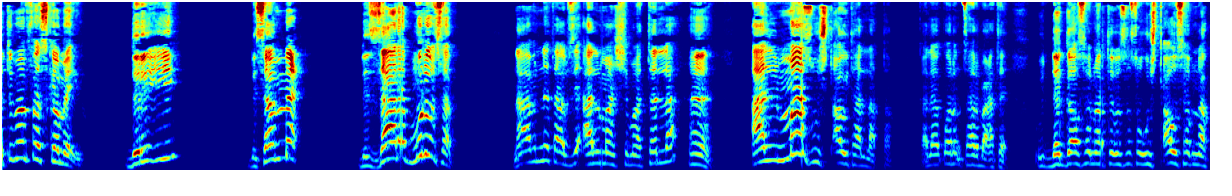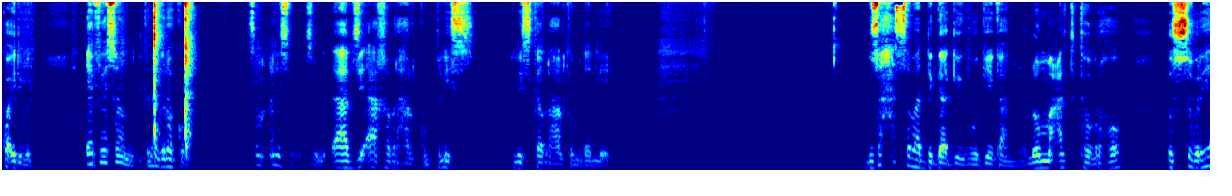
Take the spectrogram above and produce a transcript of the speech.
እቲ መንፈስ ከመይ እዩ ድርኢ ድሰምዕ ድዛረብ ሙሉእ ሰብ ንኣብነት ኣብዚ ኣልማዝ ሽማ ተላ ኣልማዝ ውሽጣዊት ኣላታ ካልኣይ ቆሮንጦስ ኣርባዕተ ደጋዊ ሰብና ተበሰሶ ውሽጣዊ ሰብና እኳ እዩ ድብል ኤፌሶን ክነግረኩም ስምዑኒ ስምዑ ስምዑ ኣብዚኣ ከብርሃልኩም ፕሊስ ፕሊስ ከብርሃልኩም ደሊ እየ ብዙሓት ሰባት ድጋጊግዎ ጌጋ ኣሎ ሎም መዓልቲ ከብርሆ እሱ ብርሄ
